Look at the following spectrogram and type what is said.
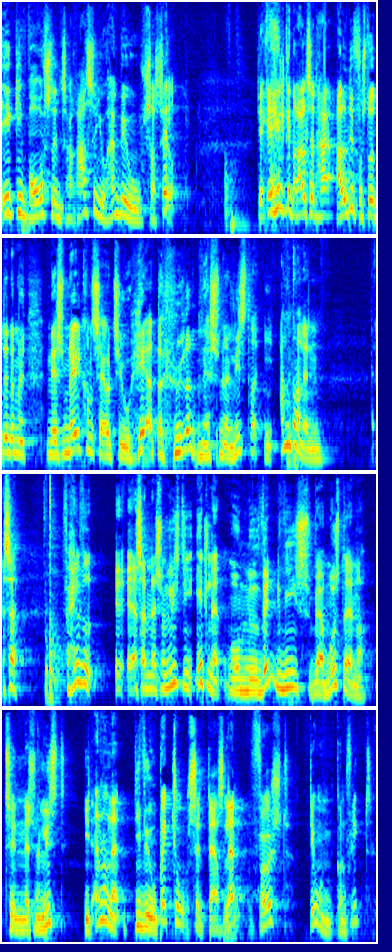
ikke i vores interesse. Jo, han vil jo sig selv. Jeg kan helt generelt set har jeg aldrig forstået det der med nationalkonservative her, der hylder nationalister i andre lande. Altså, for helvede, øh, altså en nationalist i et land må nødvendigvis være modstander til en nationalist i et andet land. De vil jo begge to sætte deres land first. Det er jo en konflikt.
